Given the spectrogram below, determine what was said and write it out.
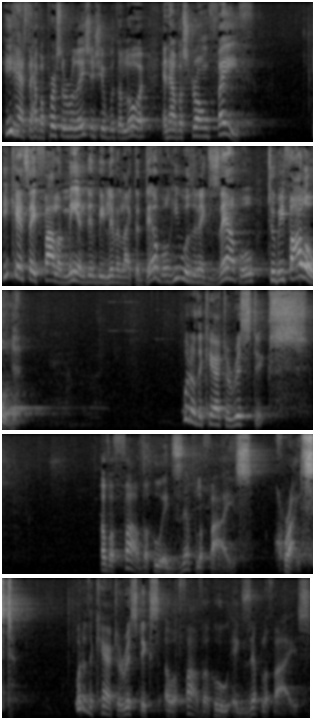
he has to have a personal relationship with the Lord and have a strong faith. He can't say, Follow me and then be living like the devil. He was an example to be followed. What are the characteristics of a father who exemplifies Christ? What are the characteristics of a father who exemplifies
